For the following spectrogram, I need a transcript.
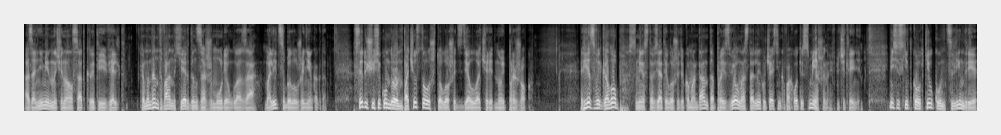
а за ними начинался открытый вельт. Командант Ван Херден зажмурил глаза. Молиться было уже некогда. В следующую секунду он почувствовал, что лошадь сделала очередной прыжок. Резвый галоп с места взятой лошадью команданта произвел на остальных участников охоты смешанное впечатление. Миссис Хиткоут Килкун в цилиндре,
